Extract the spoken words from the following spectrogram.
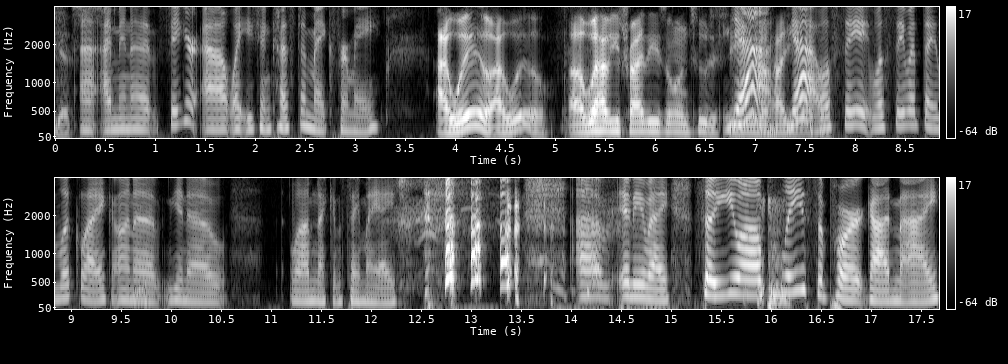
yes, Uh, I'm going to figure out what you can custom make for me. I will. I will. Uh, we'll have you try these on too to see. yeah, you know, how you yeah. like we'll see. We'll see what they look like on Yeah. a, you know, well, I'm not going to say my age. um, anyway, so you all please support Godnii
